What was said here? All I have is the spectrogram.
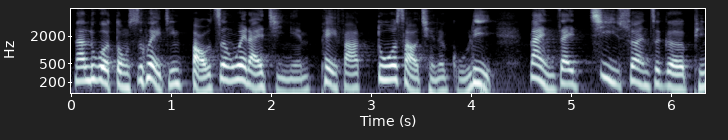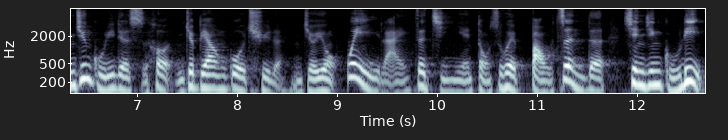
那如果董事会已经保证未来几年配发多少钱的股利，那你在计算这个平均股利的时候，你就不要用过去了，你就用未来这几年董事会保证的现金股利，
